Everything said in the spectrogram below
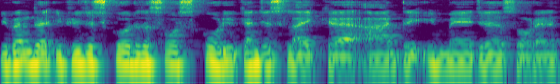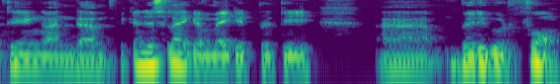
even the if you just go to the source code you can just like uh, add the images or anything and um, you can just like uh, make it pretty uh, very good form.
